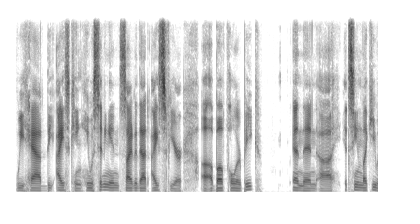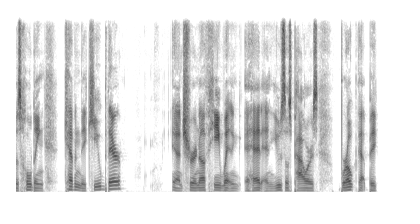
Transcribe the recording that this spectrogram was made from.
we had the ice king he was sitting inside of that ice sphere uh, above polar peak and then uh, it seemed like he was holding kevin the cube there and sure enough he went ahead and used those powers broke that big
